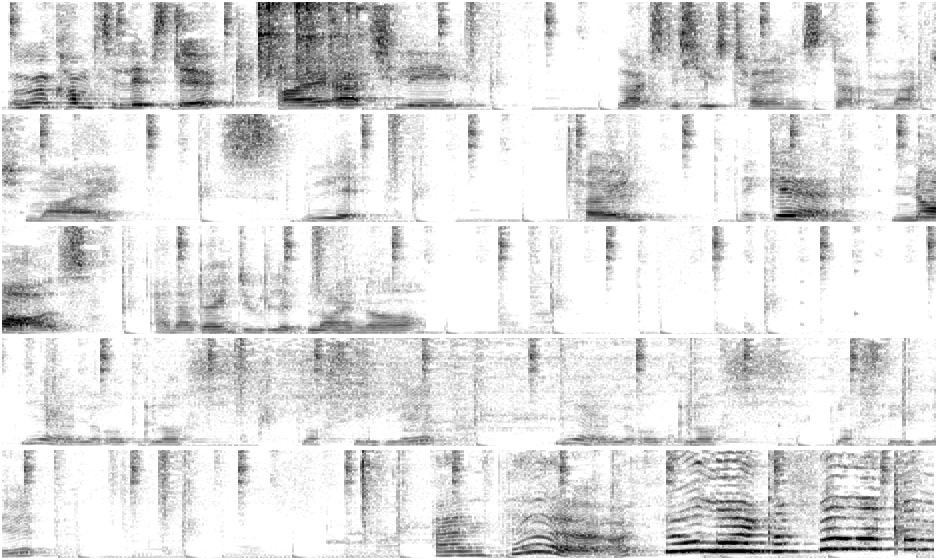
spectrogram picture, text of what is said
When it comes to lipstick, I actually like to just use tones that match my lip tone. Again, NARS, and I don't do lip liner. Yeah, a little gloss, glossy lip. Yeah, a little gloss, glossy lip. And there, I feel like, I feel like I'm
